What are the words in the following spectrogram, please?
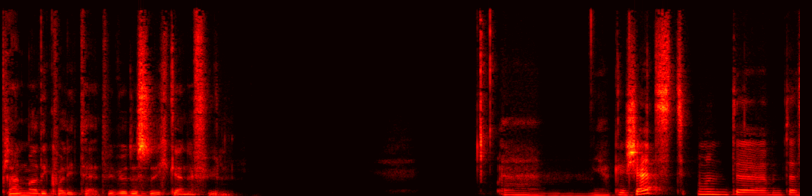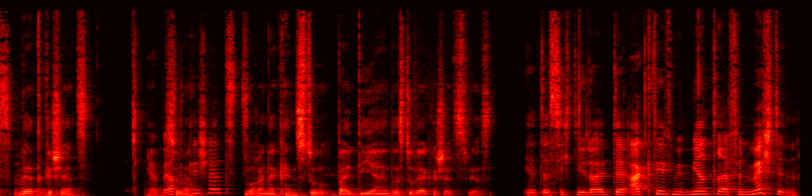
plan mal die Qualität. Wie würdest du dich gerne fühlen? Ähm, ja, geschätzt und ähm, dass man Wertgeschätzt? ja, So? wertgeschätzt. Woran erkennst du bei dir, dass du wertgeschätzt wirst? Ja, dass sich die Leute aktiv mit mir treffen möchten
